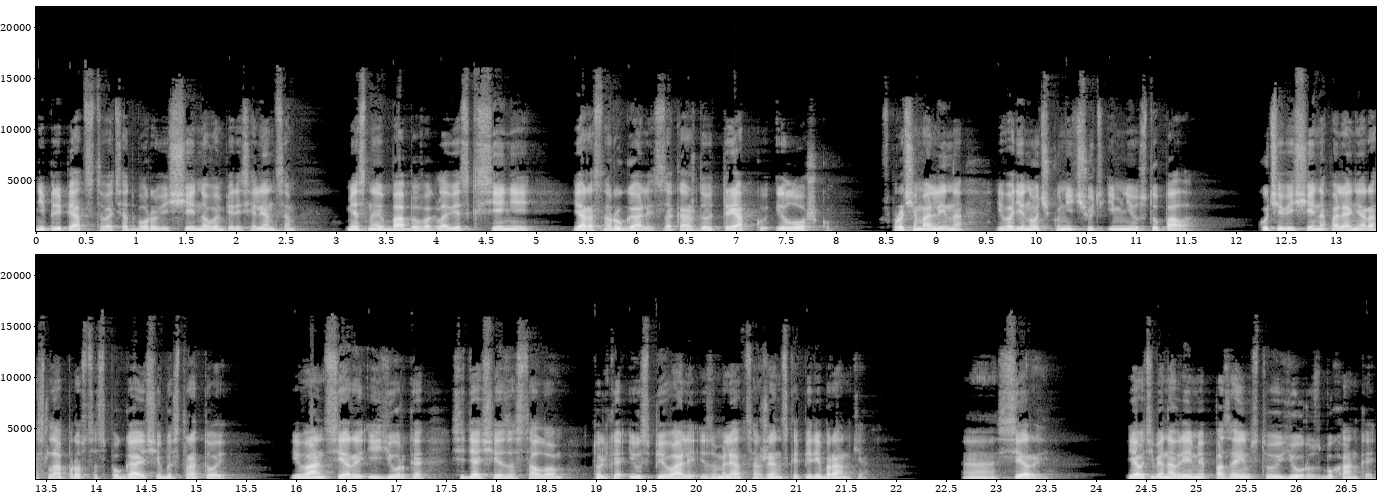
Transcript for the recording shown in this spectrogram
не препятствовать отбору вещей новым переселенцам, местные бабы во главе с Ксенией яростно ругались за каждую тряпку и ложку. Впрочем, Алина и в одиночку ничуть им не уступала. Куча вещей на поляне росла просто с пугающей быстротой. Иван, Серый и Юрка, сидящие за столом, только и успевали изумляться женской перебранке. «А, Серый, я у тебя на время позаимствую Юру с буханкой,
